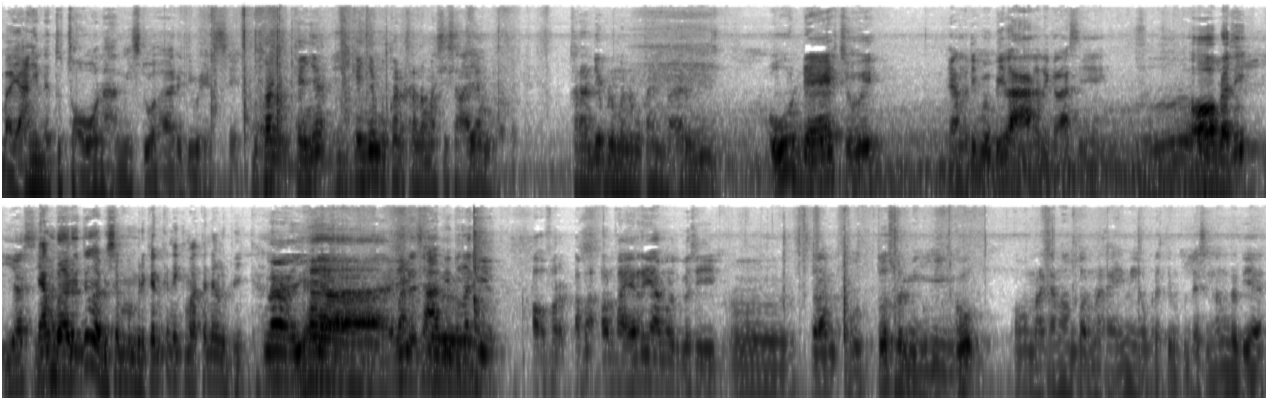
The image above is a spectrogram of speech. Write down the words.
bayangin itu cowok nangis dua hari di WC Bukan kayaknya kayaknya bukan karena masih sayang. Karena dia belum menemukan yang baru. udah cuy yang tadi gua bilang di kelasnya Oh berarti Iya sih. yang iya. baru itu nggak bisa memberikan kenikmatan yang lu berikan. Nah, iya. pada saat itu lagi over apa on fire ya menurut gue sih Hmm. setelah putus berminggu-minggu oh mereka nonton mereka ini oh berarti udah seneng tuh dia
